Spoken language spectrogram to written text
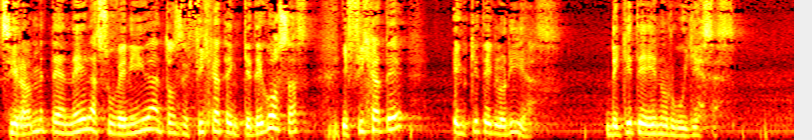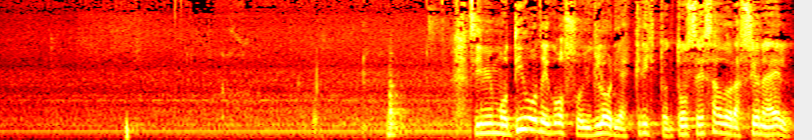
Si realmente anhelas su venida, entonces fíjate en qué te gozas y fíjate en qué te glorías, de qué te enorgulleces. Si mi motivo de gozo y gloria es Cristo, entonces esa adoración a Él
